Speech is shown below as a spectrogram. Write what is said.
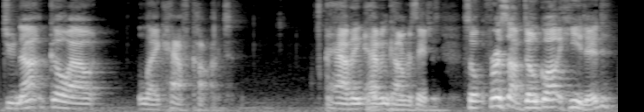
do not go out like half cocked having having conversations. So first off don't go out heated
